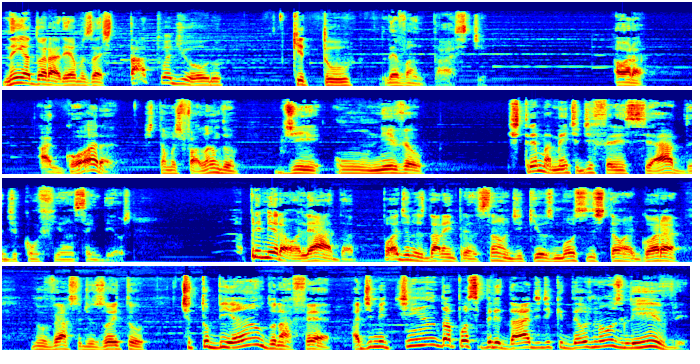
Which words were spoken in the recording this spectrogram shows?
nem adoraremos a estátua de ouro que tu levantaste. Ora, agora estamos falando de um nível extremamente diferenciado de confiança em Deus. A primeira olhada pode nos dar a impressão de que os moços estão agora, no verso 18, titubeando na fé, admitindo a possibilidade de que Deus não os livre.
